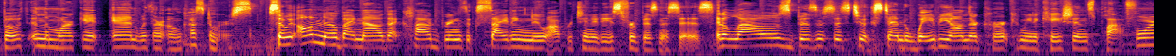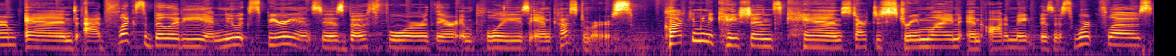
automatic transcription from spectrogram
both in the market and with our own customers. So we all know by now that cloud brings exciting new opportunities for businesses. It allows businesses to extend way beyond their current communications platform and and add flexibility and new experiences both for their employees and customers. Cloud communications can start to streamline and automate business workflows,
